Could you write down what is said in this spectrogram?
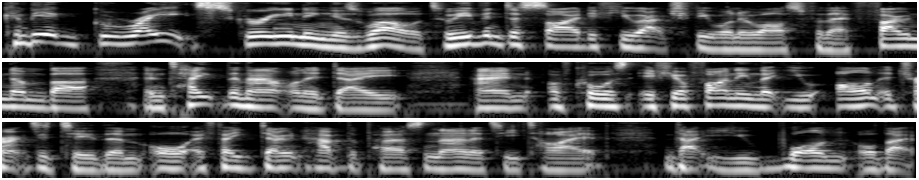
can be a great screening as well to even decide if you actually want to ask for their phone number and take them out on a date. And of course, if you're finding that you aren't attracted to them or if they don't have the personality type that you want or that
